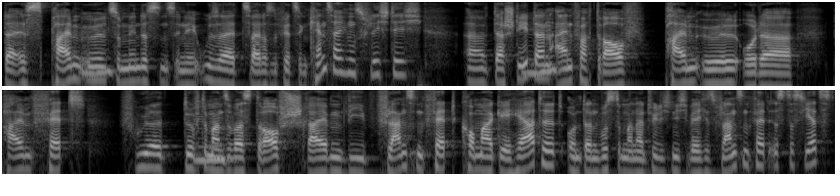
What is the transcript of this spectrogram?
Da ist Palmöl mhm. zumindest in der EU seit 2014 kennzeichnungspflichtig. Äh, da steht mhm. dann einfach drauf Palmöl oder Palmfett. Früher dürfte mhm. man sowas draufschreiben wie Pflanzenfett, gehärtet und dann wusste man natürlich nicht, welches Pflanzenfett ist das jetzt.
